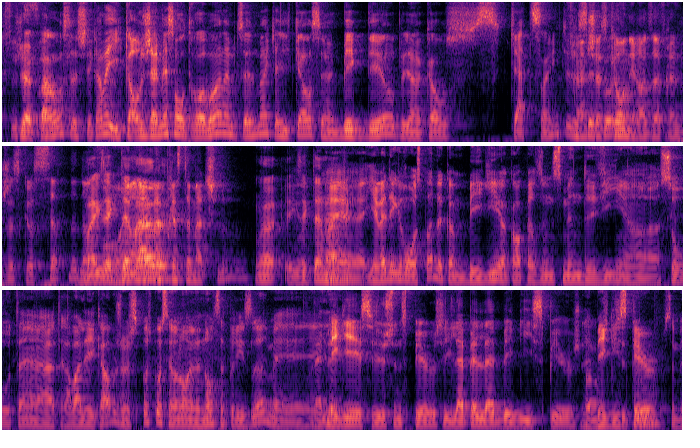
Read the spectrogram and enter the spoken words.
Je pense. là. J'étais comme, hey, il casse jamais son trombone habituellement. Quand il casse, c'est un big deal, puis il en casse 4-5. là, je sais Francesca, on est rendu à Francesca 7. Là, dans Ouais, le fond, exactement, là. Après ce match-là. Ouais, exactement. Euh, il y avait des gros spots, comme Biggie a encore perdu une semaine de vie en sautant à travers les câbles. Je sais pas quoi c'est le nom, de cette prise-là, mais. La Biggie, c'est juste une Spear. Il l'appelle la Biggie Spear, je la pense, Biggie c'est Spear, c'est M.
